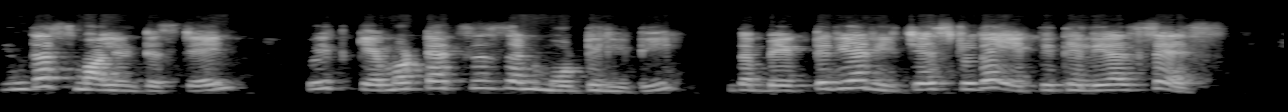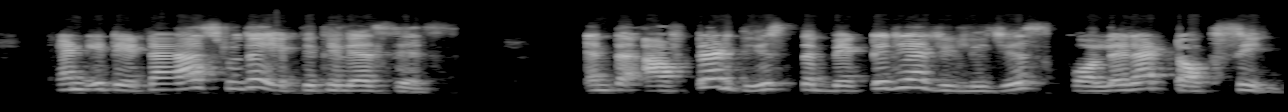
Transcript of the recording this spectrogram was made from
In the small intestine, with chemotaxis and motility, the bacteria reaches to the epithelial cells and it attaches to the epithelial cells. And the, after this, the bacteria releases cholera toxin,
